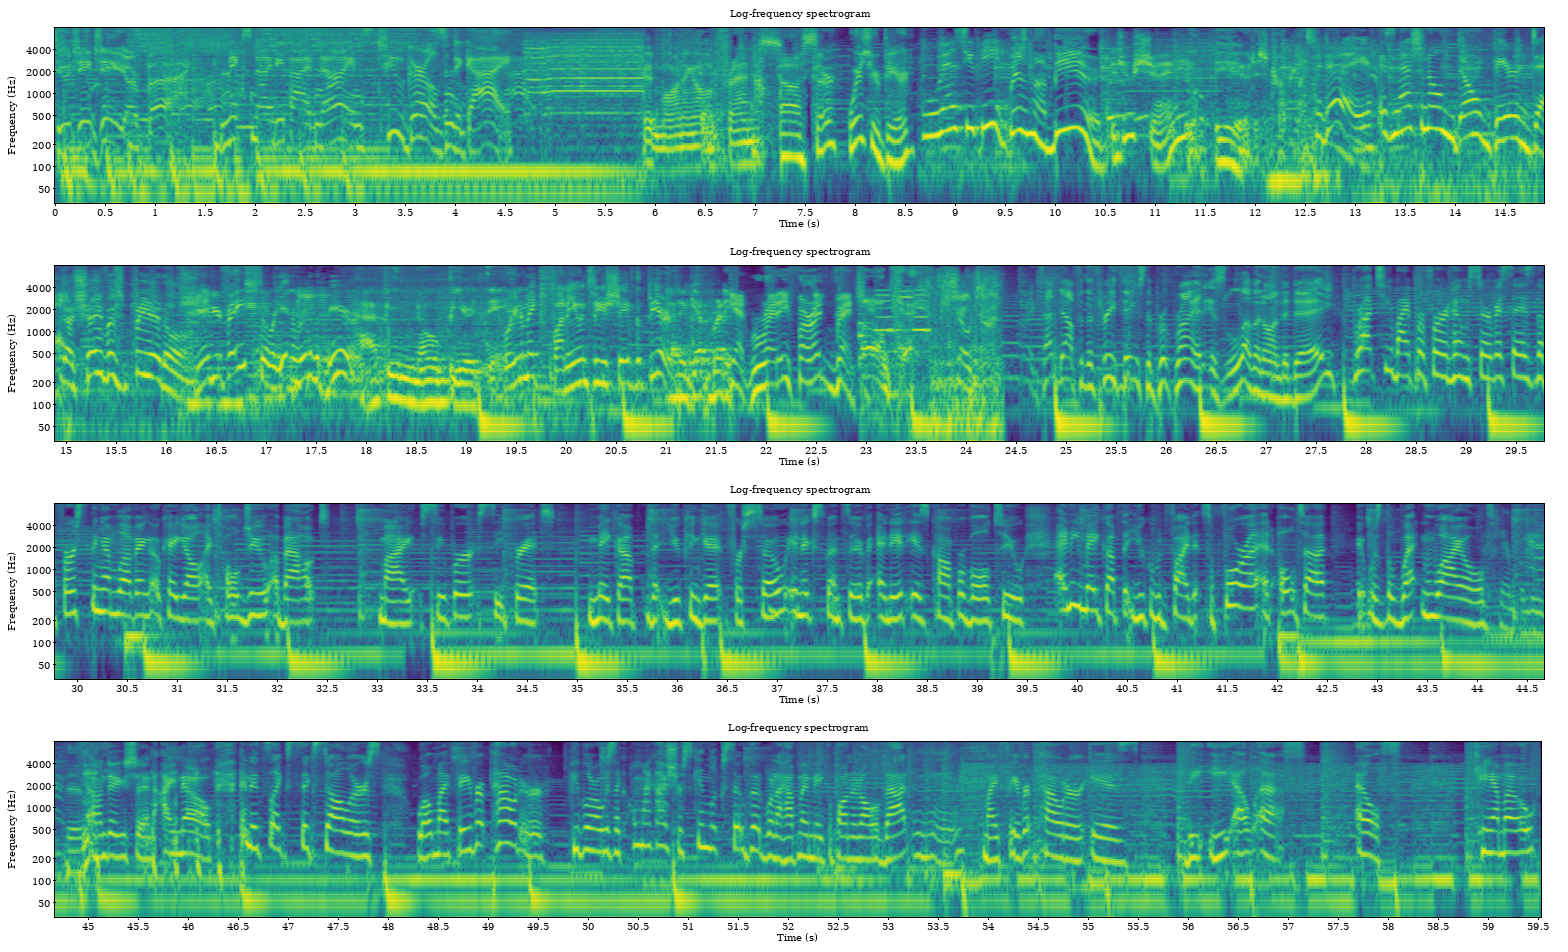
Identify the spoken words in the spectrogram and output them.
2GG are back. Mix 95.9's Two Girls and a Guy. Good morning, old friends. Uh, sir, where's your beard? Where's your beard? Where's my beard? Did you shave? Your beard is troubling. Today is National No Beard Day. shave his beard off. Shave your face? So we're getting rid of the beard. Happy No Beard Day. We're gonna make fun of you until you shave the beard. get ready. Get ready for adventure. Okay. Showtime. Time now for the three things that Brooke Bryan is loving on today. Brought to you by Preferred Home Services. The first thing I'm loving, okay, y'all, I told you about my super secret makeup that you can get for so inexpensive, and it is comparable to any makeup that you could find at Sephora, at Ulta. It was the Wet and Wild foundation. I know. And it's like $6. Well, my favorite powder, people are always like, oh my gosh, your skin looks so good when I have my makeup on and all of that. My favorite powder is the ELF, ELF camo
